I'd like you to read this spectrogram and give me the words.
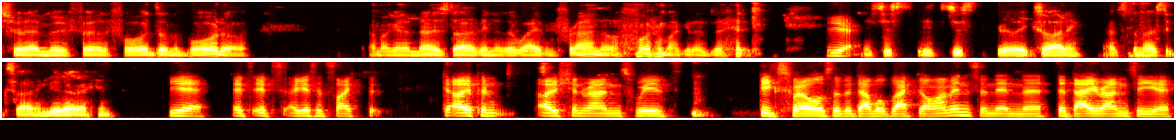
Should I move further forwards on the board, or am I going to nosedive into the wave in front, or what am I going to do? Yeah, It's just it's just really exciting. That's the most exciting bit, I reckon. yeah. It's it's I guess it's like the, the open ocean runs with big swells are the double black diamonds, and then the the bay runs are your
